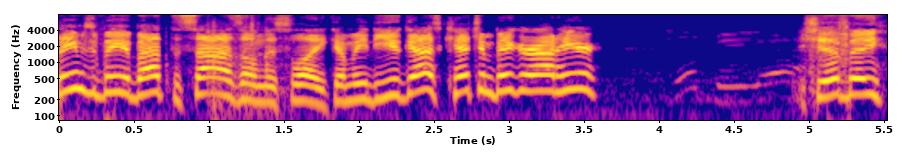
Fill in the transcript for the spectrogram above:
Seems to be about the size on this lake. I mean, do you guys catch them bigger out here? Should be, yeah. Should be.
